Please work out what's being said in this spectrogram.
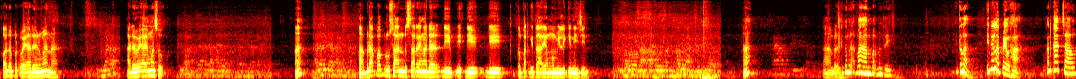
Kau dapat WA dari mana? Ada WA yang masuk? Hah? Nah, berapa perusahaan besar yang ada di, di, di tempat kita yang memiliki izin? Hah? Nah, berarti kan nggak paham Pak Menteri. Itulah, inilah PLH. Kan kacau.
